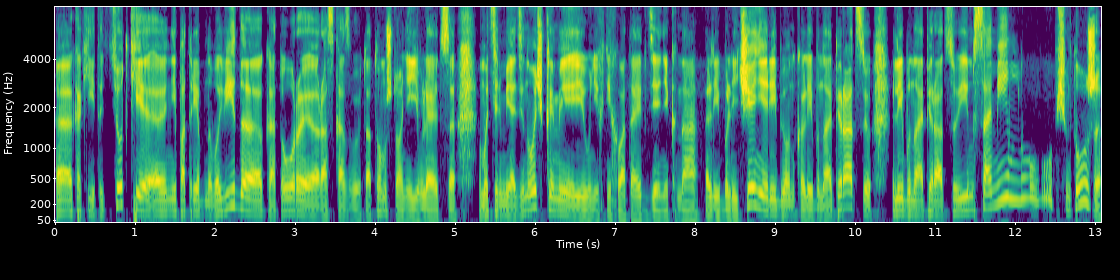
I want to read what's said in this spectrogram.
э, какие-то тетки э, непотребного вида, которые рассказывают о том, что они являются матерьми-одиночками, и у них не хватает денег на либо лечение ребенка, либо на операцию, либо на операцию им самим. Ну, в общем, тоже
